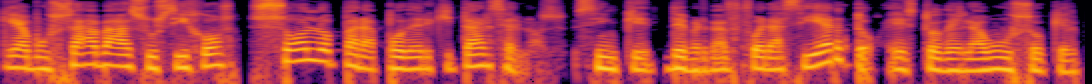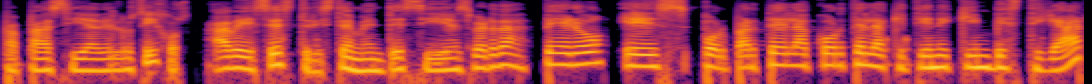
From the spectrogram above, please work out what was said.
que abusaba a sus hijos solo para poder quitárselos, sin que de verdad fuera cierto esto del abuso que el papá hacía de los hijos. A veces, tristemente, sí es verdad, pero es por parte de la corte la que tiene que investigar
